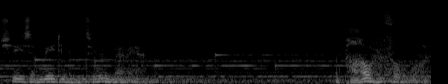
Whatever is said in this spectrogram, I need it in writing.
She's a medium too, Marianne. A powerful one.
